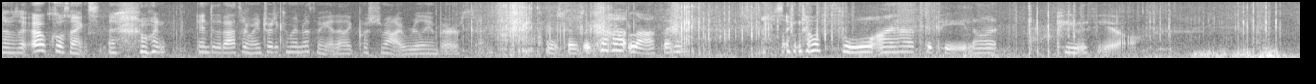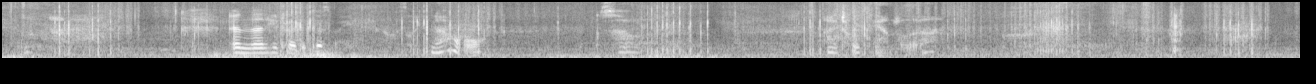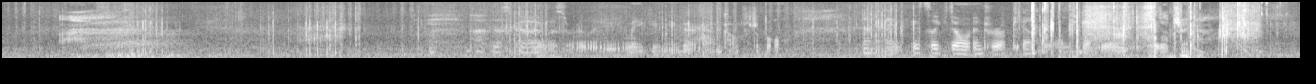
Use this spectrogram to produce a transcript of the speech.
Then I was like, oh, cool, thanks. And I went into the bathroom and he tried to come in with me and I like pushed him out. I really embarrassed him. And his was like, haha, laughing. I was like, no, fool, I have to pee, not pee with you. And then he tried to kiss me. And I was like, no. So I told Angela. That this guy was really making me very uncomfortable. And I, it's like, don't interrupt Angela when she's not doing sit ups right now.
